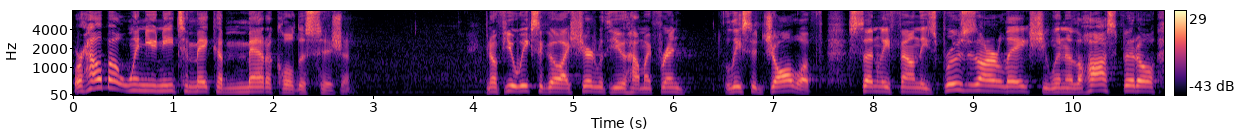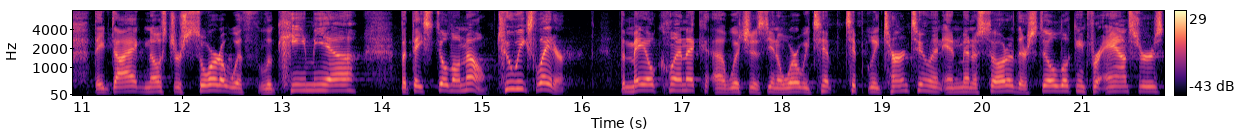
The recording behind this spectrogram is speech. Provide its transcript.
Or how about when you need to make a medical decision? You know, a few weeks ago, I shared with you how my friend Lisa Jolliffe suddenly found these bruises on her legs. She went to the hospital. They diagnosed her sort of with leukemia, but they still don't know. Two weeks later, the Mayo Clinic, uh, which is you know where we typically turn to in, in Minnesota, they're still looking for answers.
